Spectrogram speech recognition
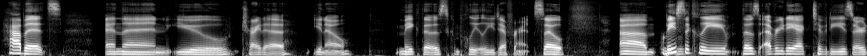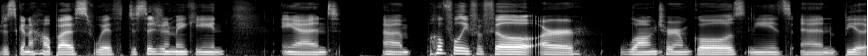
habits and then you try to, you know, make those completely different. So um, mm-hmm. Basically, those everyday activities are just going to help us with decision making and um, hopefully fulfill our long term goals, needs, and be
